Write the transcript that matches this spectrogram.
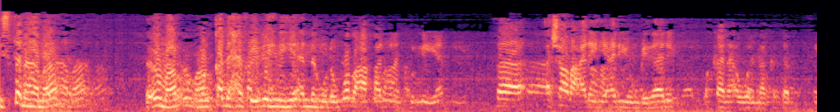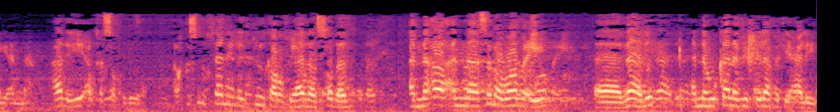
استبهم عمر وانقدح في ذهنه أنه لو وضع قانونا كليا فأشار عليه علي بذلك وكان أول ما كتب في أنه. هذه القصة الأولى. القصة الثانية التي تذكر في هذا الصدد أن أن سبب وضع آه، ذلك أنه كان في خلافة علي.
